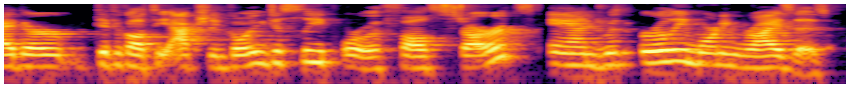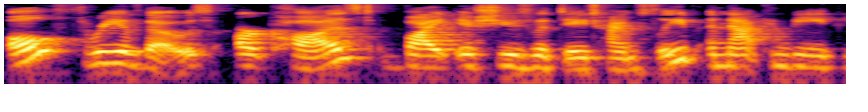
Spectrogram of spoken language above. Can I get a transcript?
either difficulty actually going to sleep or with false starts, and with early morning rises, all three of those those are caused by issues with daytime sleep, and that can be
